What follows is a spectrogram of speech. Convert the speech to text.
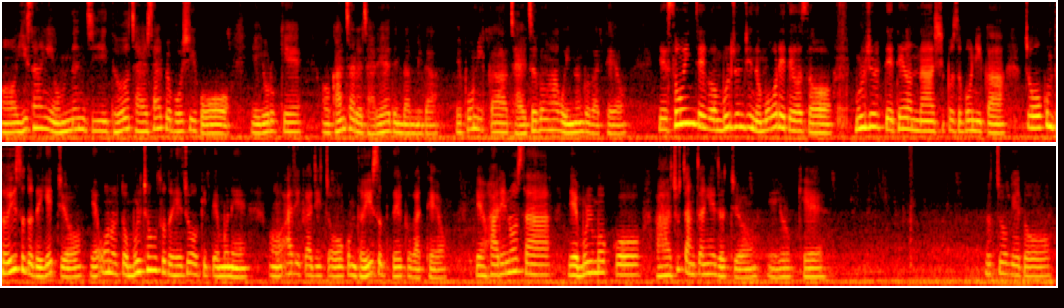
어, 이상이 없는지 더 잘 살펴보시고 예, 요렇게 어, 관찰을 잘 해야 된답니다. 예, 보니까 잘 적응하고 있는 것 같아요. 예, 소인제가 물준지 너무 오래되어서 물 줄 때 되었나 싶어서 보니까 조금 더 있어도 되겠죠. 예, 오늘 또 물 청소도 해주었기 때문에 어, 아직까지 조금 더 있어도 될 것 같아요. 예, 화리노사 예, 물 먹고 아주 짱짱해졌죠. 예, 요렇게 요쪽에도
